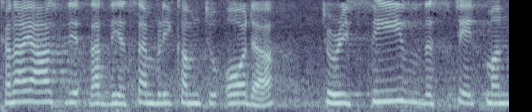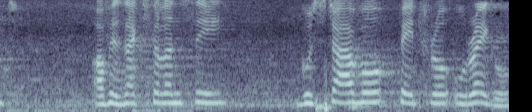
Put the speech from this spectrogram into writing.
Can I ask the, that the Assembly come to order to receive the statement of His Excellency Gustavo Petro Urrego,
